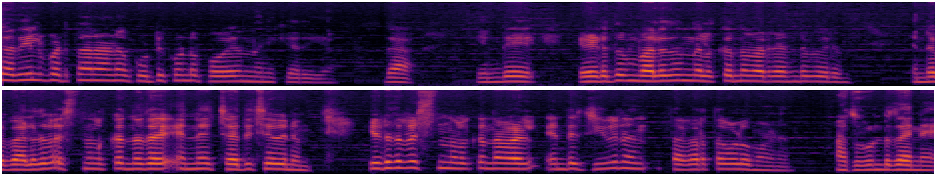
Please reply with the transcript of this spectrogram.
ചതിയിൽപ്പെടുത്താനാണ് കൂട്ടിക്കൊണ്ട് പോയതെന്ന് എനിക്കറിയാം. ദാ എന്റെ ഇടതും വലതും നിൽക്കുന്നവർ രണ്ടുപേരും എന്റെ വലതുവശത്ത് നിൽക്കുന്നത് എന്നെ ചതിച്ചവനും ഇടതുവശത്ത് നിൽക്കുന്നവൾ എന്റെ ജീവനം തകർത്തവളുമാണ്. അതുകൊണ്ട് തന്നെ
